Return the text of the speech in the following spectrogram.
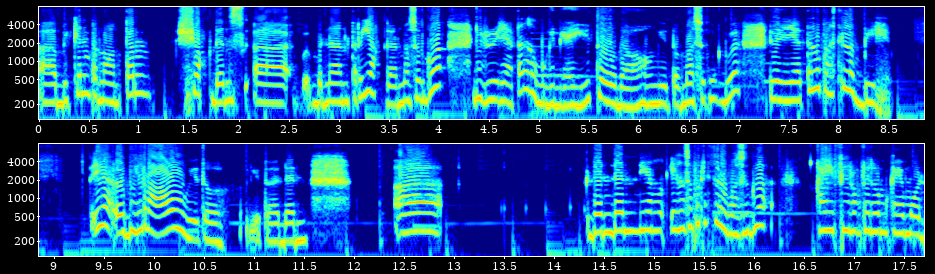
uh, bikin penonton shock dan uh, beneran teriak kan? Maksud gue di dunia nyata nggak mungkin kayak gitu dong gitu. Maksud gue di dunia nyata lo pasti lebih ya lebih raw gitu gitu. Dan uh, dan dan yang yang seperti itu maksud gue kayak film-film kayak mod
